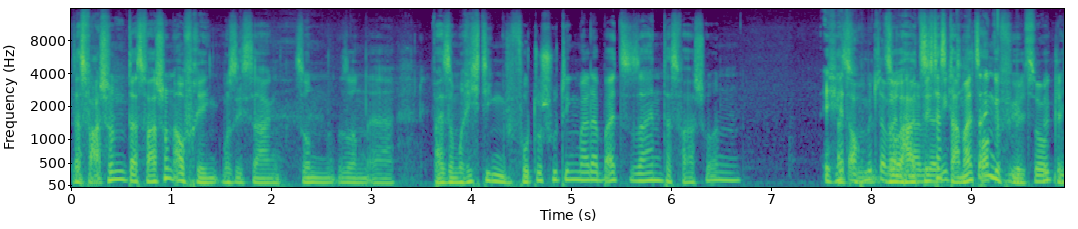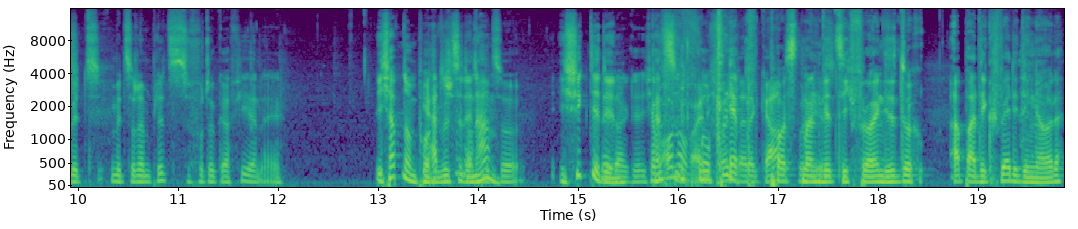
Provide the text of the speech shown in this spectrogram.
das war schon, das war schon aufregend, muss ich sagen. So ein, so ein, äh, bei so einem richtigen Fotoshooting mal dabei zu sein, das war schon. Ich hätte Also, auch mittlerweile. so hat sich das damals Bock, angefühlt, Mit so, wirklich. Mit, mit so einem Blitz zu fotografieren, ey. Ich habe noch einen hattet willst du den haben? So, Ich schick dir Nee, den. danke. Ich hab Kannst auch noch einen. Der Postmann wird sich freuen. Die sind doch abartig schwer, die Dinger, oder?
